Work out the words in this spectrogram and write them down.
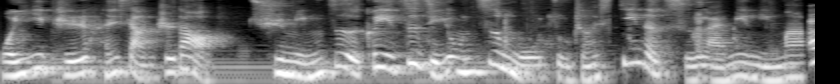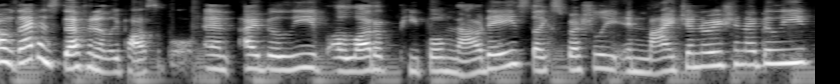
我一直很想知道。取名字可以自己用字母组成新的词来命名吗？Oh, that is definitely possible. And I believe a lot of people nowadays, like especially in my generation, I believe,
